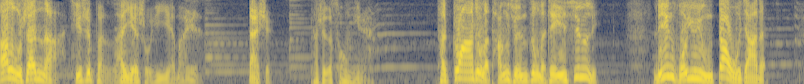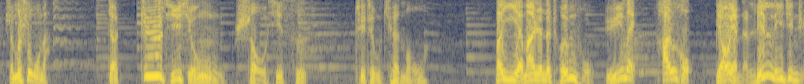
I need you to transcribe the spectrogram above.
安禄山呢，其实本来也属于野蛮人，但是他是个聪明人。他抓住了唐玄宗的这一心理，灵活运用道家的什么术呢？叫知其雄，守其雌，这种权谋啊，把野蛮人的淳朴、愚昧、憨厚表演的淋漓尽致。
